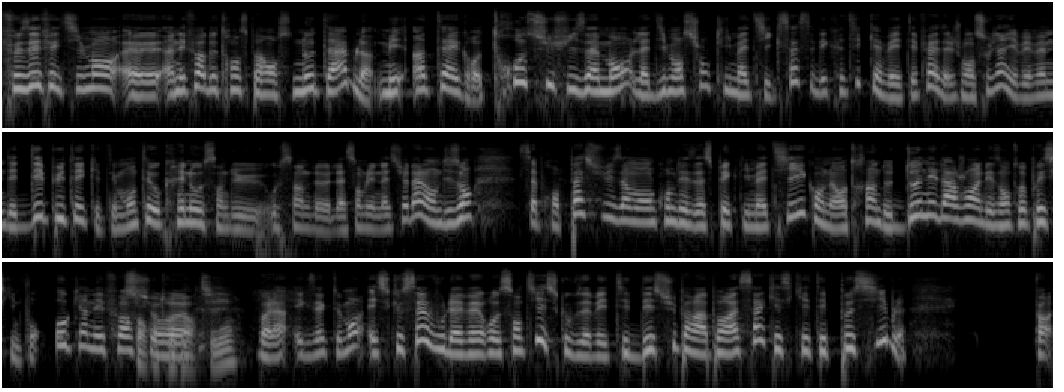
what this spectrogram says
faisait effectivement un effort de transparence notable, mais intègre trop suffisamment la dimension climatique. Ça, c'est des critiques qui avaient été faites. Je m'en souviens, il y avait même des députés qui étaient montés au créneau au sein, du, au sein de l'Assemblée nationale en disant ça prend pas suffisamment en compte les aspects climatiques. On est en train de donner de l'argent à des entreprises qui ne font aucun effort Sans sur. euh, contrepartie. voilà, exactement. Est-ce que ça, vous l'avez ressenti? Est-ce que vous avez été déçu par rapport à ça Qu'est-ce qui était possible? Enfin,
